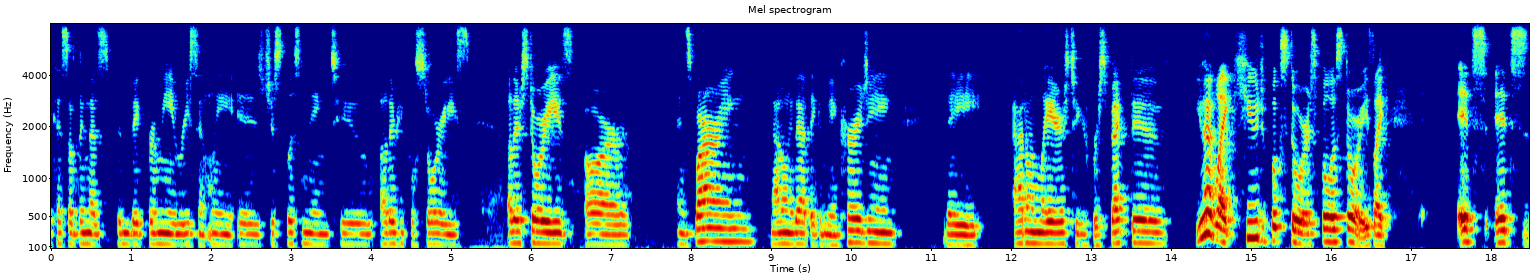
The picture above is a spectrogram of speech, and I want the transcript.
because something that's been big for me recently is just listening to other people's stories. Other stories are inspiring. Not only that, they can be encouraging. They add on layers to your perspective. You have like huge bookstores full of stories. Like it's it's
